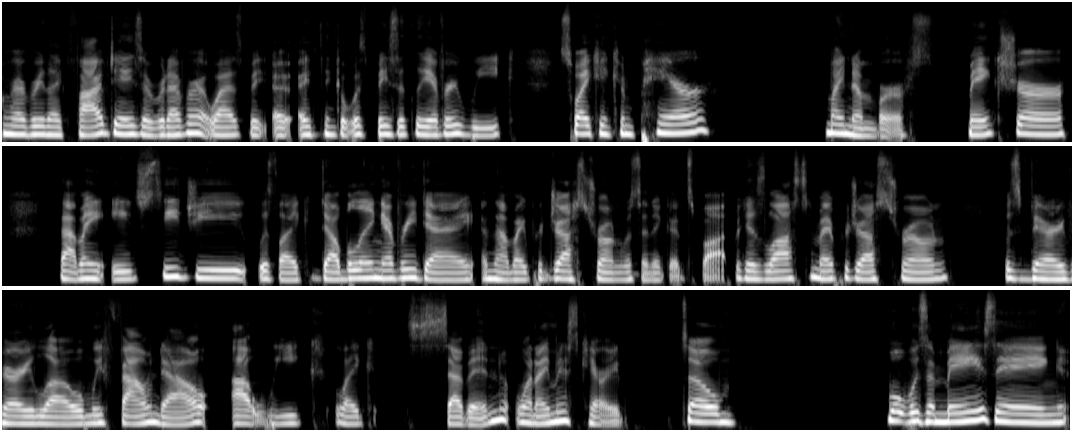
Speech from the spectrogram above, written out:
or every like five days or whatever it was, but I, I think it was basically every week so I can compare my numbers, make sure that my HCG was like doubling every day and that my progesterone was in a good spot because last time my progesterone was very, very low. And we found out at week like seven when I miscarried. So, what was amazing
